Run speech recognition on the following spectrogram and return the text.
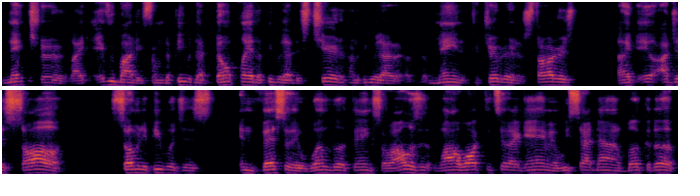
nature. Like everybody from the people that don't play, the people that just cheered, from the people that are the main contributor and the starters. Like it, I just saw so many people just invested in one little thing. So I was when I walked into that game and we sat down and buckled up,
